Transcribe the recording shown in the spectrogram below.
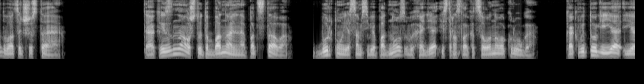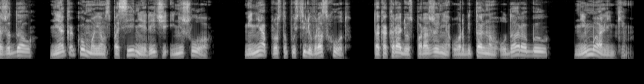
26. Так и знал, что это банальная подстава. Буркнул я сам себе под нос, выходя из транслокационного круга. Как в итоге я и ожидал, ни о каком моем спасении речи и не шло. Меня просто пустили в расход, так как радиус поражения у орбитального удара был не маленьким.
